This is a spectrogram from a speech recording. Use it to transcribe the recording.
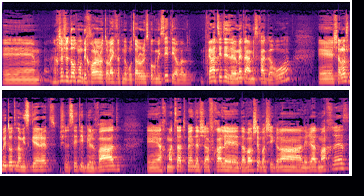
אני חושב שדורטמונד יכולה להיות אולי קצת מרוצה לא לספוג מסיטי, אבל מבחינת סיטי זה באמת היה משחק גרוע. אה, שלוש בעיטות למסגרת של סיטי בלבד, אה, החמצת פנדל שהפכה לדבר שבשגרה לריאד מחרז.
